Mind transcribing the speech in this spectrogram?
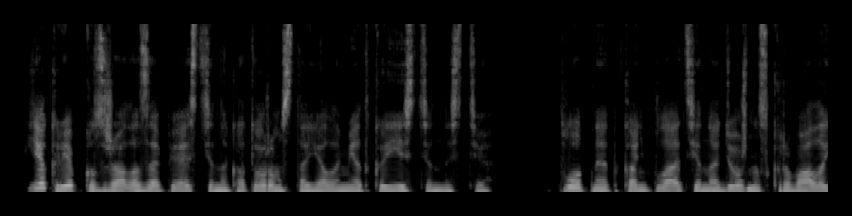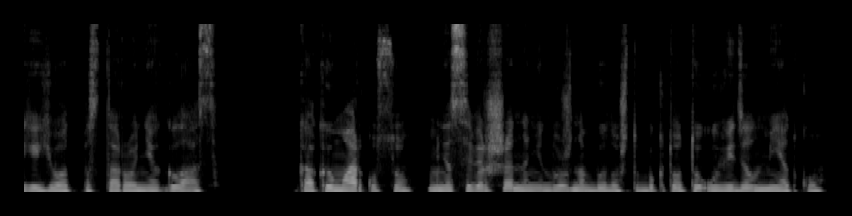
Я крепко сжала запястье, на котором стояла метка истинности. Плотная ткань платья надежно скрывала ее от посторонних глаз. Как и Маркусу, мне совершенно не нужно было, чтобы кто-то увидел метку.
